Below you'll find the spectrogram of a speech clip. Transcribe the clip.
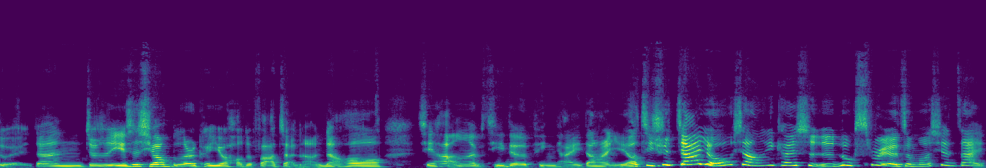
对，但就是也是希望 Blur 可以有好的发展啊，然后其他 NFT 的平台当然也要继续加油。像一开始 Looksrare 怎么现在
